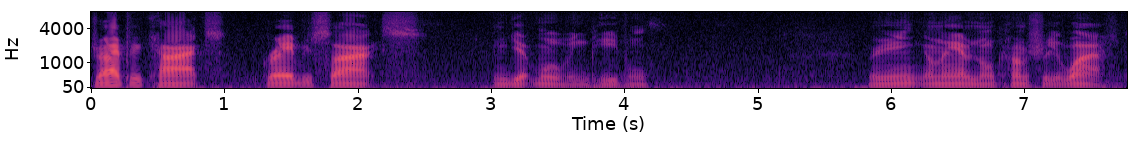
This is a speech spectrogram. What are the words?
Drop your cocks, grab your socks, and get moving, people. You ain't gonna have no country left.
